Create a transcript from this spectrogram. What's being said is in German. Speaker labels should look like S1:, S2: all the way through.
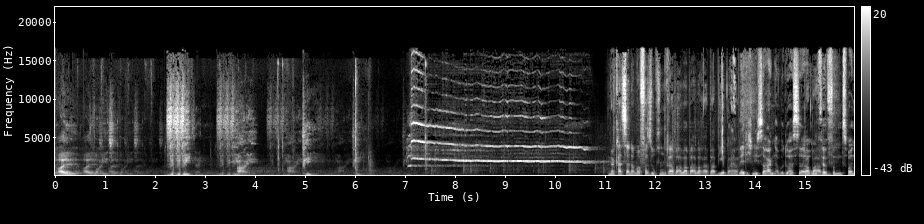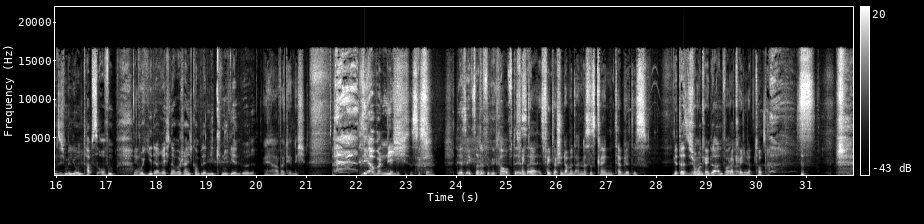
S1: Teilweise. V I P
S2: Und dann kannst du dann mal versuchen, Rhabarber,
S3: Werde ich nicht sagen, aber du hast da
S2: Barbaren.
S3: ungefähr 25 Millionen Tabs offen,
S2: Ja.
S3: wo jeder Rechner wahrscheinlich komplett in die Knie gehen würde.
S2: Ja, aber der nicht.
S3: Der aber
S2: Der nicht. Das ist ja,
S3: Der ist extra dafür gekauft. Der
S2: es,
S3: ist
S2: fängt ja, es fängt ja schon damit an, dass es kein Tablet ist.
S3: Ja, das ist schon mal ein
S2: kein,
S3: guter Anfang.
S2: Oder kein Laptop.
